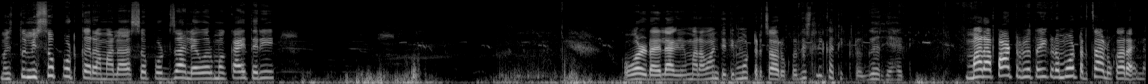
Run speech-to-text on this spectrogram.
म्हणजे तुम्ही सपोर्ट करा मला. सपोर्ट झाल्यावर मग काहीतरी ओरडायला लागली. मला म्हणते ती मोटर चालू कर. दिसली का तिकडं? घरी आहे ती. मला पाठवलं तर इकडं मोटर चालू करायला.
